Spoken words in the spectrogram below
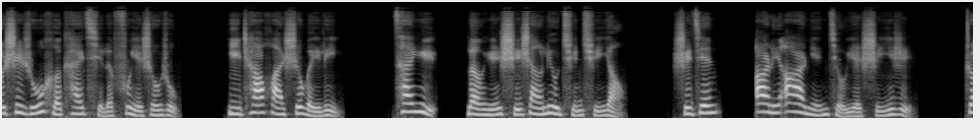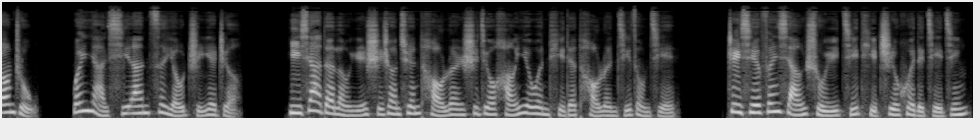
我是如何开启了副业收入？以插画师为例，参与冷云时尚六群群友，时间：二零二二年九月十一日，庄主：温雅西安自由职业者。以下的冷云时尚圈讨论是就行业问题的讨论及总结，这些分享属于集体智慧的结晶，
